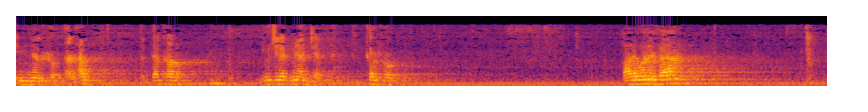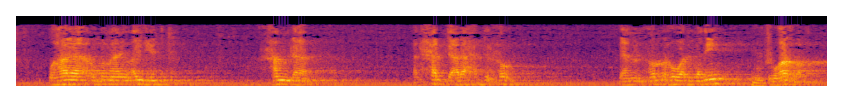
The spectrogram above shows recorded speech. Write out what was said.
إن العبد الذكر يجلد من الجلدة كالحر قال ونفاه وهذا ربما يؤيد حمل الحد على حد الحر لأن الحر هو الذي يغرق.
